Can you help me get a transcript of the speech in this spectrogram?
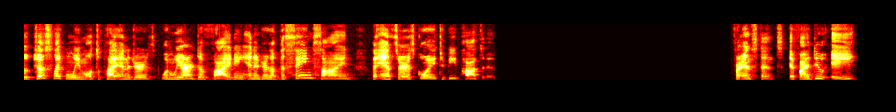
So just like when we multiply integers, when we are dividing integers of the same sign, the answer is going to be positive. For instance, if I do 8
